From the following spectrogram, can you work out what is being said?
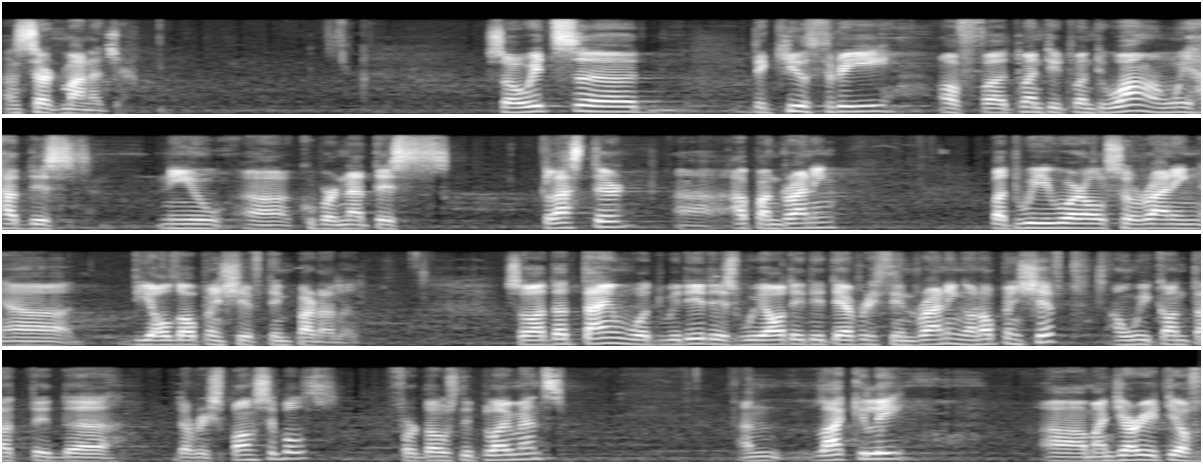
and Cert Manager. So it's uh, the Q3 of 2021, and we had this new Kubernetes cluster up and running, but we were also running the old OpenShift in parallel. So at that time, what we did is we audited everything running on OpenShift, and we contacted the, the responsibles for those deployments. And luckily, uh, majority of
